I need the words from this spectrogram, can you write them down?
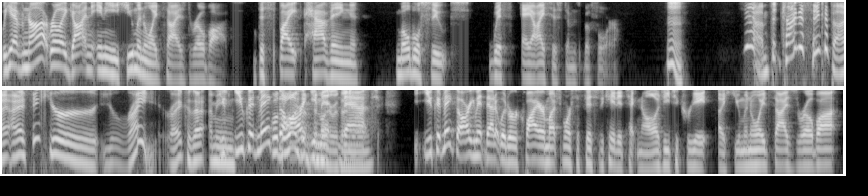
we have not really gotten any humanoid sized robots, despite having mobile suits with AI systems before. Hmm. Yeah, I'm th- trying to think about. it. I, I think you're you're right, right? Because I, I mean, you could make well, the, the ones I'm familiar argument with anyway. that you could make the argument that it would require much more sophisticated technology to create a humanoid-sized robot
